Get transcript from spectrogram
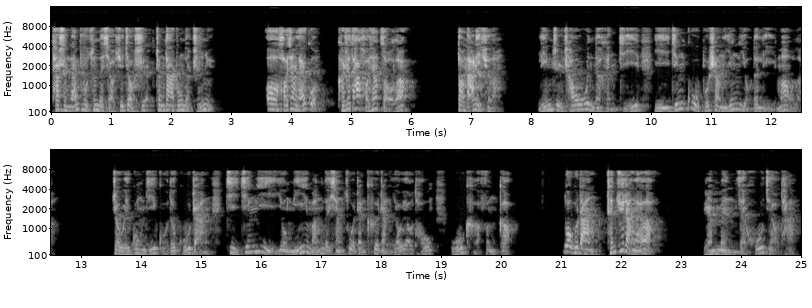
她是南铺村的小学教师，郑大中的侄女。哦，好像来过，可是她好像走了，到哪里去了？林志超问得很急，已经顾不上应有的礼貌了。这位供给股的股长既惊异又迷茫地向作战科长摇摇头，无可奉告。骆股长，陈区长来了。人们在呼叫他，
